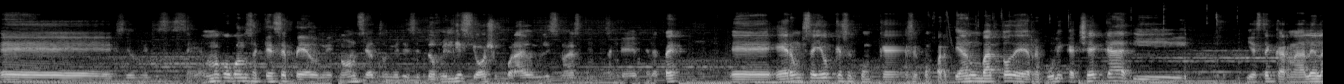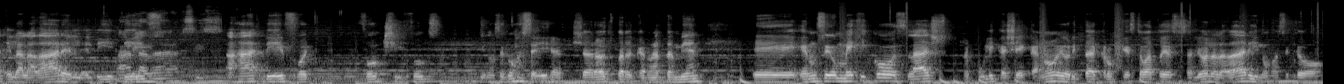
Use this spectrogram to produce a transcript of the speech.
eh, sí, 2016, no me acuerdo cuándo saqué ese pedo, no, no sé, 2018, 2018, por ahí, 2019 saqué el LP eh, era un sello que se, que se compartían un vato de República Checa y, y este carnal, el, el Aladar, el, el D, Aladar, sí, sí. Ajá, D. Fuxi, Fux, y no sé cómo se diga, shout para el carnal también. Eh, era un sello México slash República Checa, ¿no? Y ahorita creo que este vato ya se salió al Aladar y nomás se quedó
